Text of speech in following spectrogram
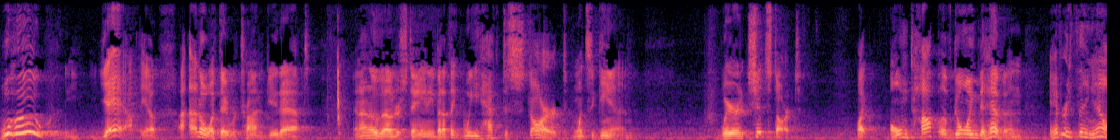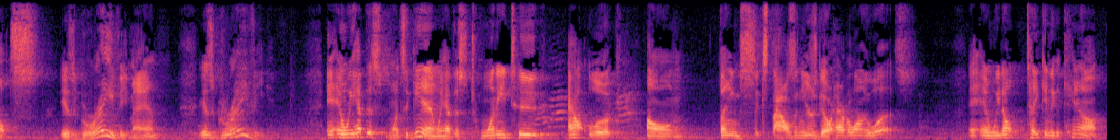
woohoo! Yeah, you know. I, I know what they were trying to get at. And I know the understanding, but I think we have to start, once again, where it should start. Like, on top of going to heaven, everything else is gravy, man. Is gravy. And we have this, once again, we have this 22 outlook on things 6,000 years ago, however long it was. And we don't take into account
